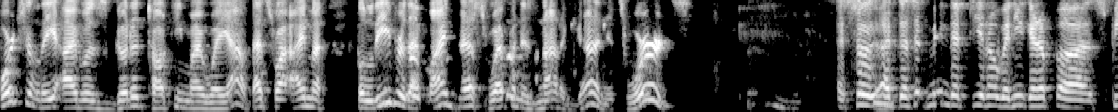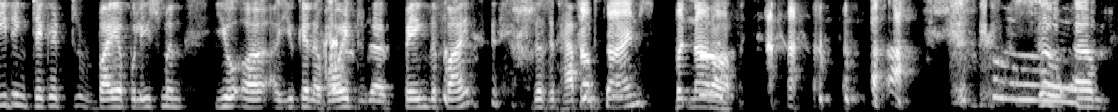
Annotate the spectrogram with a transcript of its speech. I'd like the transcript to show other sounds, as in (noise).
fortunately, I was good at talking my way out. That's why I'm a believer that my best weapon is not a gun; it's words. So, uh, does it mean that you know when you get a uh, speeding ticket by a policeman, you uh, you can avoid uh, paying the fine? (laughs) does it happen? Sometimes, but not often. (laughs) (laughs) so, um,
